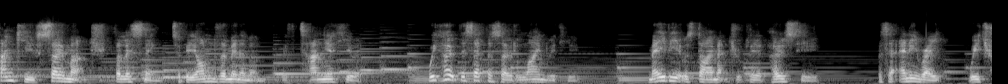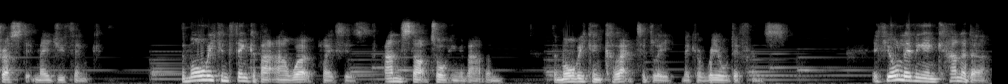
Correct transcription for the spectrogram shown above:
Thank you so much for listening to Beyond the Minimum with Tanya Hewitt. We hope this episode aligned with you. Maybe it was diametrically opposed to you, but at any rate, we trust it made you think. The more we can think about our workplaces and start talking about them, the more we can collectively make a real difference. If you're living in Canada,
